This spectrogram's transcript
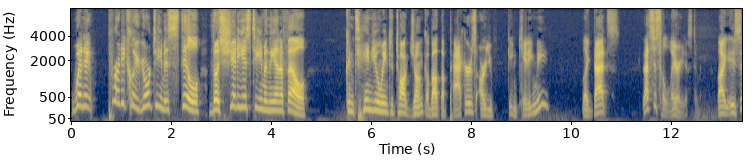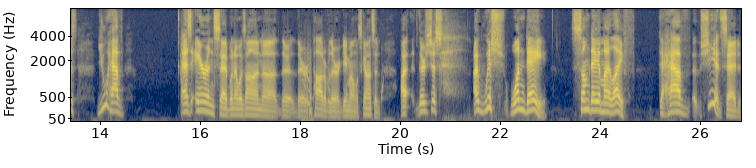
when it pretty clear your team is still the shittiest team in the NFL, continuing to talk junk about the Packers. Are you fucking kidding me? Like that's that's just hilarious to me. Like it's just you have as Aaron said when I was on uh, their their pod over there at Game on Wisconsin, I, there's just I wish one day, someday in my life, to have she had said,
